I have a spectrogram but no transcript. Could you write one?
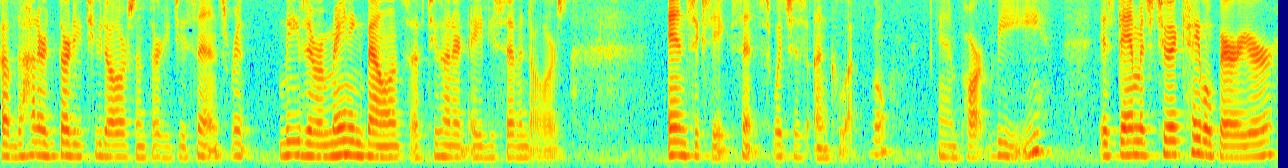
of the hundred and thirty-two dollars and thirty-two cents, leaves a remaining balance of two hundred and eighty-seven dollars and sixty-eight cents, which is uncollectible. And Part B is damage to a cable barrier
